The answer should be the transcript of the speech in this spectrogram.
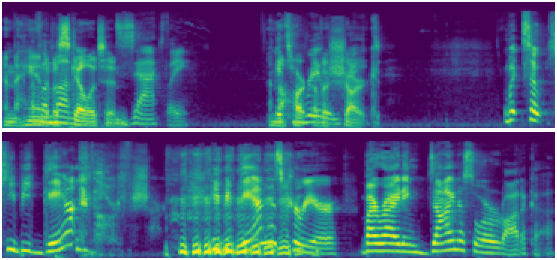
and the hand of a, mummy. skeleton, Exactly. and the it's heart of a shark. great. But so he began the heart of a shark. he began his career by writing dinosaur erotica,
